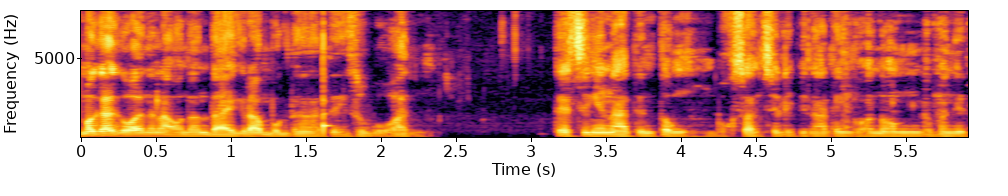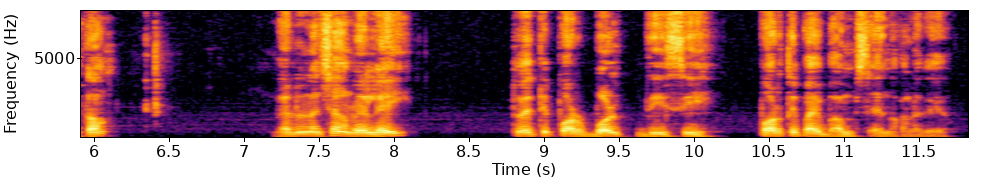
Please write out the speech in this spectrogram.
Magagawa na lang ako ng diagram, huwag na natin subukan. Testingin natin tong buksan, silipin natin kung ano ang laman nito. Meron lang siyang relay, 24 volt DC, 45 amps, eh, nakalagay.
